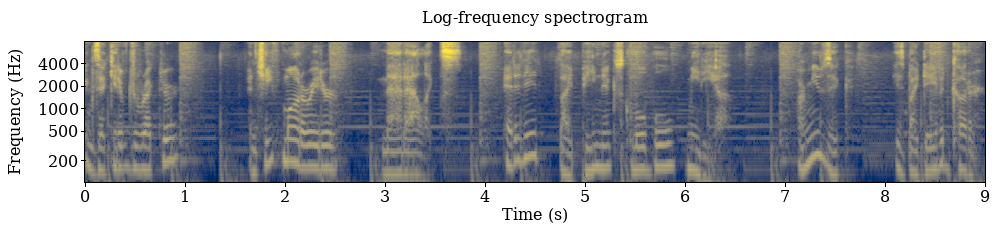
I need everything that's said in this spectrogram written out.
Executive Director and Chief Moderator Matt Alex. Edited by BNext Global Media. Our music is by David Cutter.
